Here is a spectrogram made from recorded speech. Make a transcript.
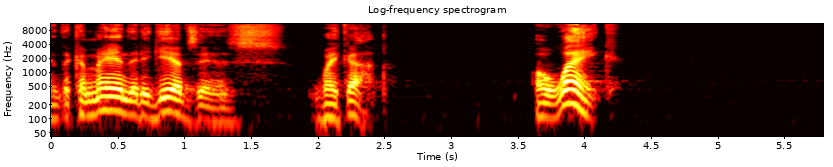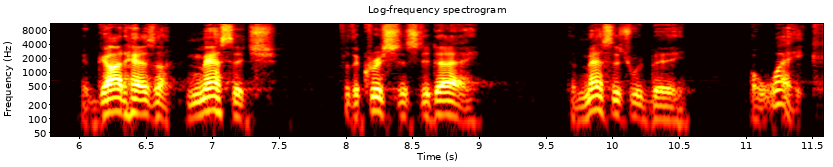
And the command that he gives is wake up. Awake. If God has a message for the Christians today, the message would be awake.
